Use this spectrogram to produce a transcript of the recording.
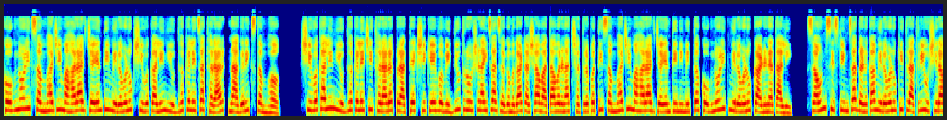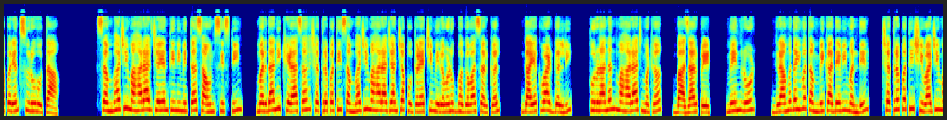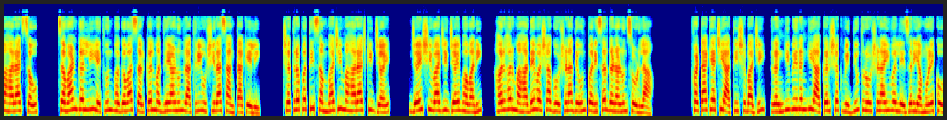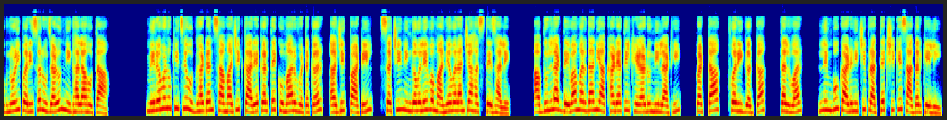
कोगनोळीत संभाजी महाराज जयंती मिरवणूक शिवकालीन युद्धकलेचा थरार नागरिक स्तंभ. शिवकालीन युद्धकलेची थरारक प्रात्यक्षिके व विद्युत रोषणाईचा झगमगाट अशा वातावरणात छत्रपती संभाजी महाराज जयंतीनिमित्त कोगनोळीत मिरवणूक काढण्यात आली. साऊंड सिस्टीमचा दणका मिरवणुकीत रात्री उशिरापर्यंत सुरू होता. संभाजी महाराज जयंतीनिमित्त साऊंड सिस्टीम मर्दानी खेळासह छत्रपती संभाजी महाराजांच्या पुतळ्याची मिरवणूक भगवा सर्कल गायकवाड गल्ली पूर्णानंद महाराज मठ बाजारपेठ मेन रोड ग्रामदैवत अंबिकादेवी मंदिर छत्रपती शिवाजी महाराज चौक चव्हाण गल्ली येथून भगवा सर्कलमध्ये आणून रात्री उशिरा सांगता केली. छत्रपती संभाजी महाराज की जय जय शिवाजी जय भवानी हर हर महादेव अशा घोषणा देऊन परिसर दणाणून सोडला. फटाक्याची आतिषबाजी रंगीबेरंगी आकर्षक विद्युत रोषणाई व लेझर यामुळे कोगनोळी परिसर उजाळून निघाला होता. मिरवणुकीचे उद्घाटन सामाजिक कार्यकर्ते कुमार भटकर अजित पाटील सचिन इंगवले व मान्यवरांच्या हस्ते झाले. अब्दुल्ला देवा मर्दानी आखाड्यातील खेळाडूंनी लाठी पट्टा फरी गदका तलवार लिंबू काढणीची प्रात्यक्षिके सादर केली.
